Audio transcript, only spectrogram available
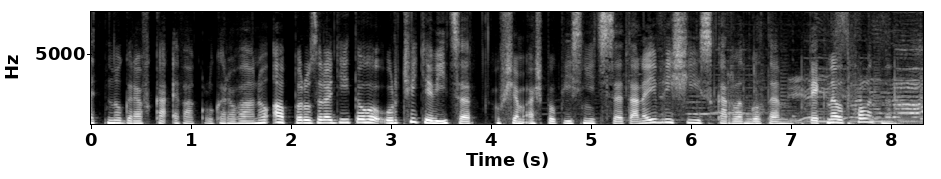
etnografka Eva Klukarováno a prozradí toho určitě více, ovšem až po písničce ta nejbližší s Karlem Gotem. Pěkné odpoledne. A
